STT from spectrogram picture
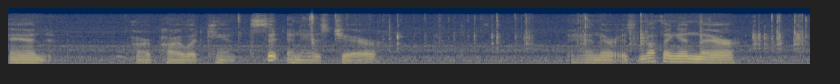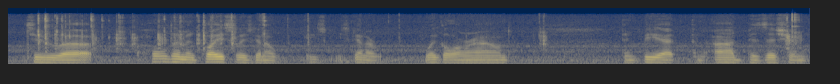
and our pilot can't sit in his chair and there is nothing in there to uh, hold him in place so he's gonna he's, he's gonna wiggle around and be at an odd position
